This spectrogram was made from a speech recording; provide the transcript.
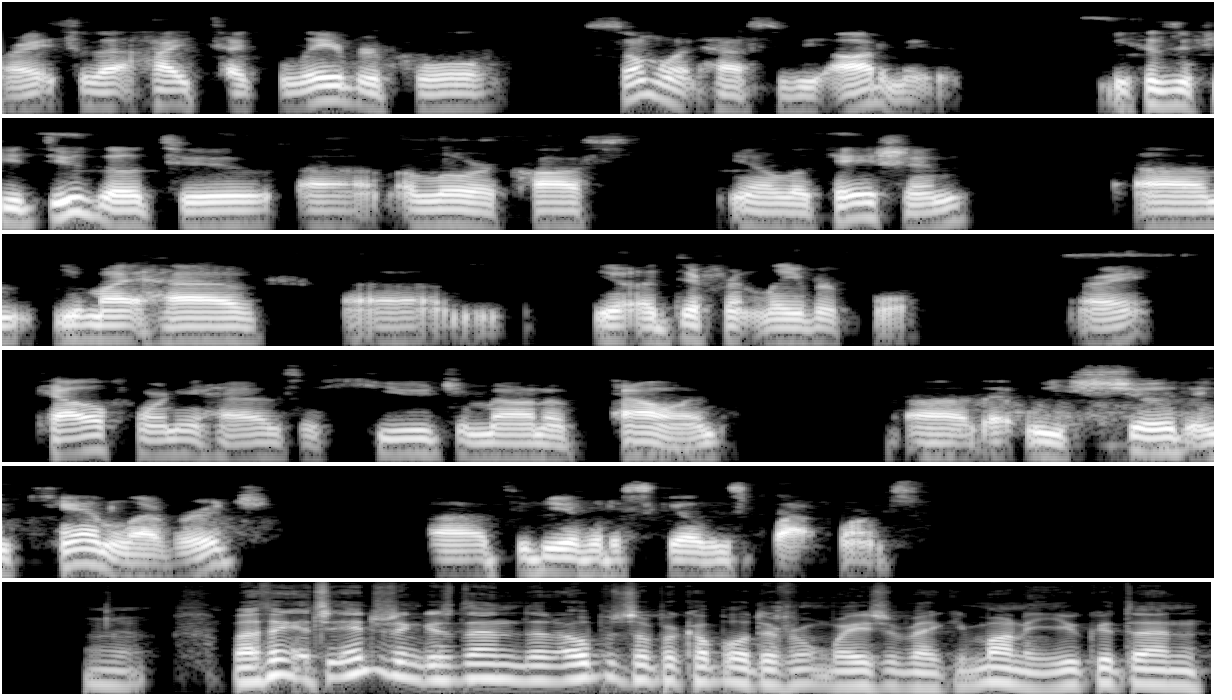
right? So that high tech labor pool somewhat has to be automated because if you do go to uh, a lower cost you know location, um, you might have um, you know a different labor pool, right? California has a huge amount of talent uh, that we should and can leverage uh, to be able to scale these platforms. Yeah. But I think it's interesting because then that opens up a couple of different ways of making money. You could then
